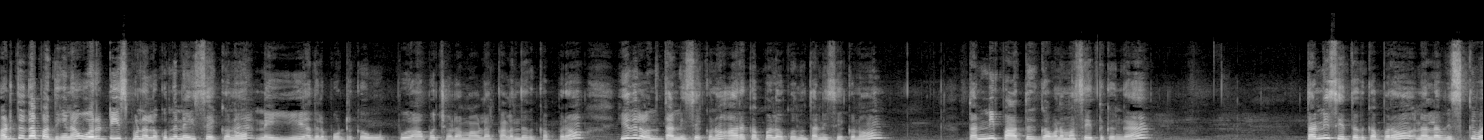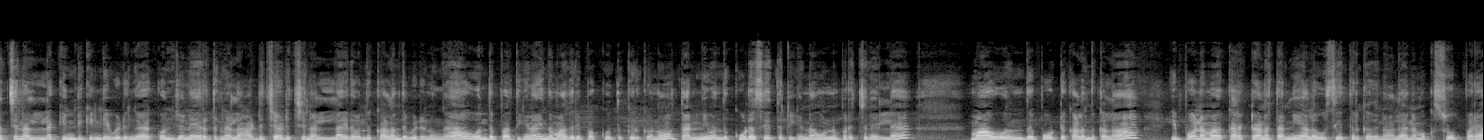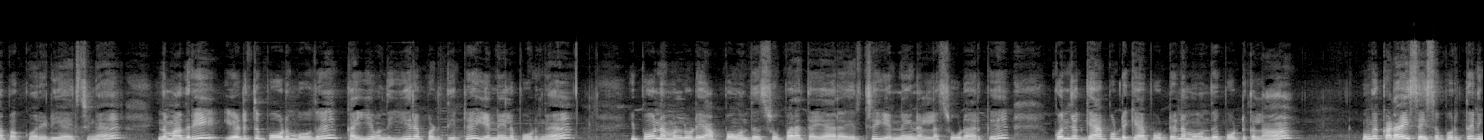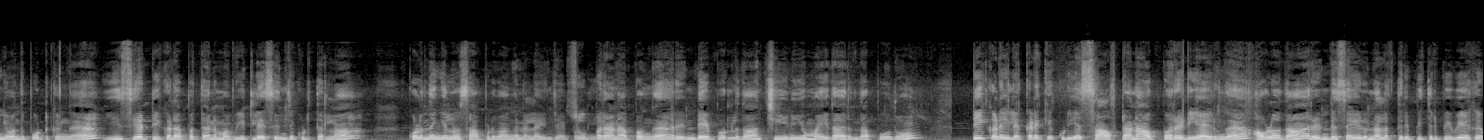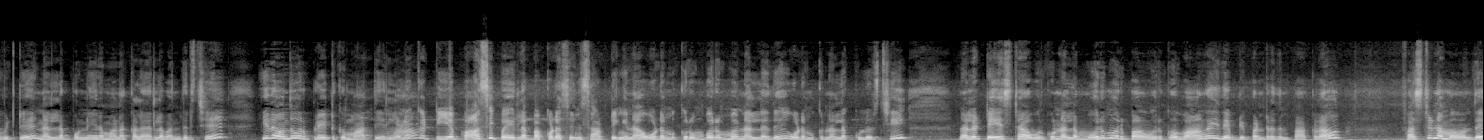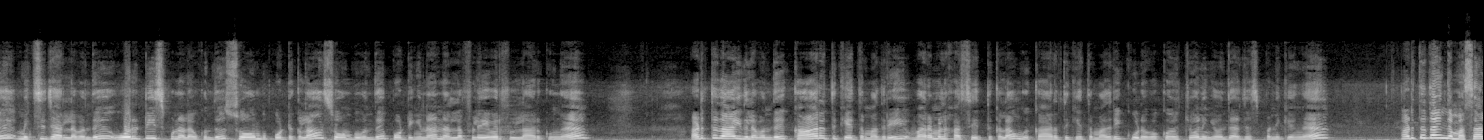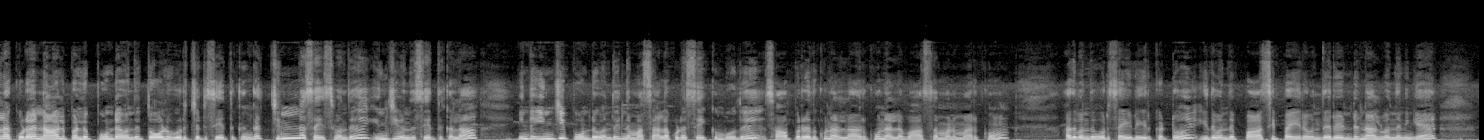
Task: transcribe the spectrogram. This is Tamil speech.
அடுத்ததாக பார்த்தீங்கன்னா ஒரு டீஸ்பூன் அளவுக்கு வந்து நெய் சேர்க்கணும். நெய் அதில் போட்டிருக்க உப்பு ஆப்பச்சோடா மாவுலாம் கலந்ததுக்கப்புறம் இதில் வந்து தண்ணி சேர்க்கணும். அரை கப் அளவுக்கு வந்து தண்ணி சேர்க்கணும். தண்ணி பார்த்து கவனமாக சேர்த்துக்கோங்க. தண்ணி சேர்த்ததுக்கப்புறம் நல்லா விஸ்கு வச்சு நல்லா கிண்டி கிண்டி விடுங்க. கொஞ்சம் நேரத்துக்கு நல்லா அடித்து அடித்து நல்லா இதை வந்து கலந்து விடணுங்க. மாவு வந்து பார்த்திங்கன்னா இந்த மாதிரி பக்குவத்துக்கு இருக்கணும். தண்ணி வந்து கூட சேர்த்துட்டிங்கன்னா ஒன்றும் பிரச்சனை இல்லை. மாவு வந்து போட்டு கலந்துக்கலாம். இப்போது நம்ம கரெக்டான தண்ணி அளவு சேர்த்துருக்கிறதுனால நமக்கு சூப்பராக பக்குவம் ரெடி ஆயிடுச்சுங்க இந்த மாதிரி எடுத்து போடும்போது கையை வந்து ஈரப்படுத்திட்டு எண்ணெயில் போடுங்க. இப்போது நம்மளுடைய அப்பம் வந்து சூப்பராக தயாராகிருச்சு எண்ணெயும் நல்லா சூடாக இருக்குது கொஞ்சம் கேப் விட்டு கேப் விட்டு நம்ம வந்து போட்டுக்கலாம். உங்கள் கடாய் சைஸை பொறுத்து நீங்கள் வந்து போட்டுக்கோங்க. ஈஸியாக டீ கடை அப்பத்தை நம்ம வீட்டிலே செஞ்சு கொடுத்துடலாம். குழந்தைங்களும் சாப்பிடுவாங்க. நல்லா என்ஜாய் சூப்பரான அப்பங்க. ரெண்டே பொருள் தான். சீனியும் மைதா இருந்தால் போதும். டீ கடையில் கிடைக்கக்கூடிய சாஃப்டான அப்பம் ரெடி ஆயிருங்க. அவ்வளோதான் ரெண்டு சைடும் நல்லா திருப்பி திருப்பி வேக விட்டு நல்ல பொன்னிறமான கலரில் வந்துருச்சு. இதை வந்து ஒரு பிளேட்டுக்கு மாற்றிடலாம் முளைக்கட்டிய பாசி பயிரில் பக்கோடா செஞ்சு சாப்பிட்டீங்கன்னா உடம்புக்கு ரொம்ப ரொம்ப நல்லது. உடம்புக்கு நல்ல குளிர்ச்சி நல்ல டேஸ்ட்டாகவும் இருக்கும் நல்ல மொறுமொறுப்பாகவும் இருக்கும். வாங்க இதை எப்படி பண்ணுறதுன்னு பார்க்கலாம். ஃபஸ்ட்டு நம்ம வந்து மிக்ஸி ஜாரில் வந்து ஒரு டீஸ்பூன் அளவுக்கு வந்து சோம்பு போட்டுக்கலாம். சோம்பு வந்து போட்டிங்கன்னா நல்ல ஃப்ளேவர்ஃபுல்லாக இருக்குங்க. அடுத்ததாக இதில் வந்து காரத்துக்கு ஏற்ற மாதிரி வரமிளகாய் சேர்த்துக்கலாம். உங்கள் காரத்துக்கு ஏற்ற மாதிரி கூடவோ குறைச்சோ நீங்கள் வந்து அட்ஜஸ்ட் பண்ணிக்கோங்க. அடுத்ததாக இந்த மசாலா கூட நாலு பல்லு பூண்டை வந்து தோல் உரிச்சிட்டு சேர்த்துக்கோங்க. சின்ன சைஸ் வந்து இஞ்சி வந்து சேர்த்துக்கலாம். இந்த இஞ்சி பூண்டு வந்து இந்த மசாலா கூட சேர்க்கும்போது சாப்பிட்றதுக்கும் நல்லாயிருக்கும் நல்ல வாசமானமாக இருக்கும். அது வந்து ஒரு சைடு இருக்கட்டும். இது வந்து பாசி பயிரை வந்து ரெண்டு நாள் வந்து நீங்கள்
